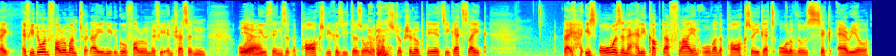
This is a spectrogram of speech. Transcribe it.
like if you don't follow him on Twitter, you need to go follow him if you're interested in all the new things at the parks because he does all the construction updates. He gets like like he's always in a helicopter flying over the park, so he gets all of those sick aerial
